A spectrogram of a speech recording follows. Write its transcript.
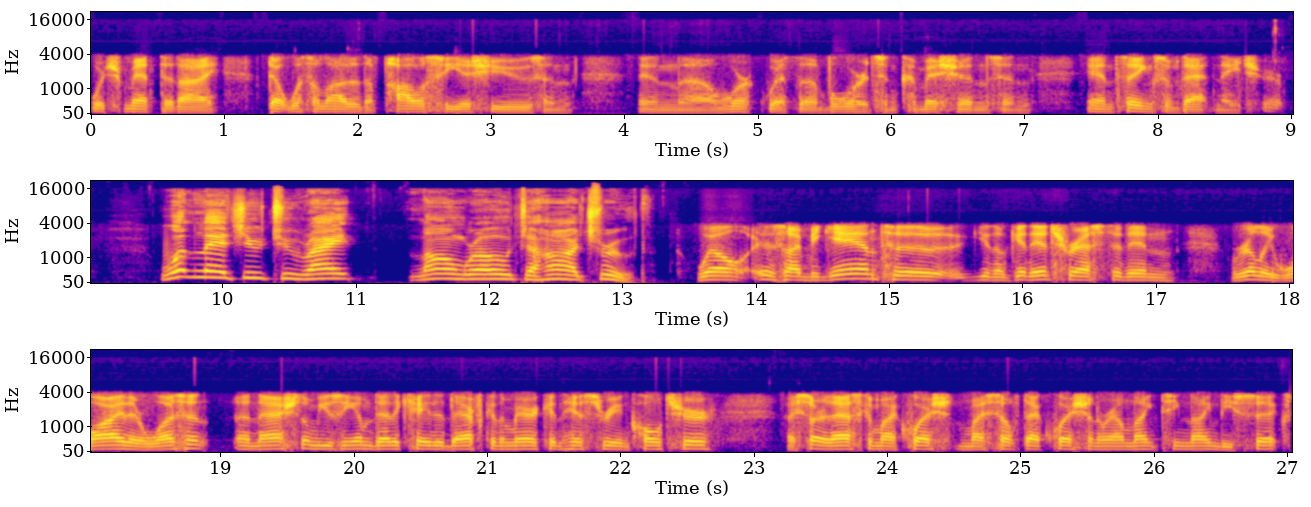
which meant that I dealt with a lot of the policy issues and and uh, work with uh, boards and commissions and and things of that nature. What led you to write Long Road to Hard Truth? Well, as I began to, you know, get interested in really why there wasn't a national museum dedicated to African American history and culture, I started asking my question myself that question around 1996.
